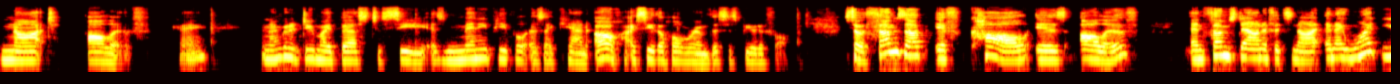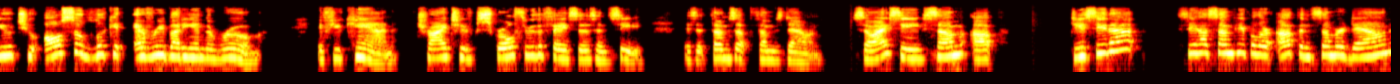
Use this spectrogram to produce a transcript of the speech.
not olive, okay? And I'm gonna do my best to see as many people as I can. Oh, I see the whole room. This is beautiful. So thumbs up if call is olive and thumbs down if it's not. And I want you to also look at everybody in the room. If you can, try to scroll through the faces and see, is it thumbs up, thumbs down? So I see some up. Do you see that? See how some people are up and some are down?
